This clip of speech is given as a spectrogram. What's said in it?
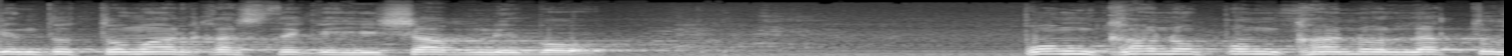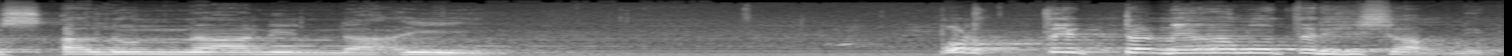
কিন্তু তোমার কাছ থেকে হিসাব নেব। পঙ্খানো পঙ্খানো লাতুস আনিন প্রত্যেকটা নেয়ামতের হিসাব নিব।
